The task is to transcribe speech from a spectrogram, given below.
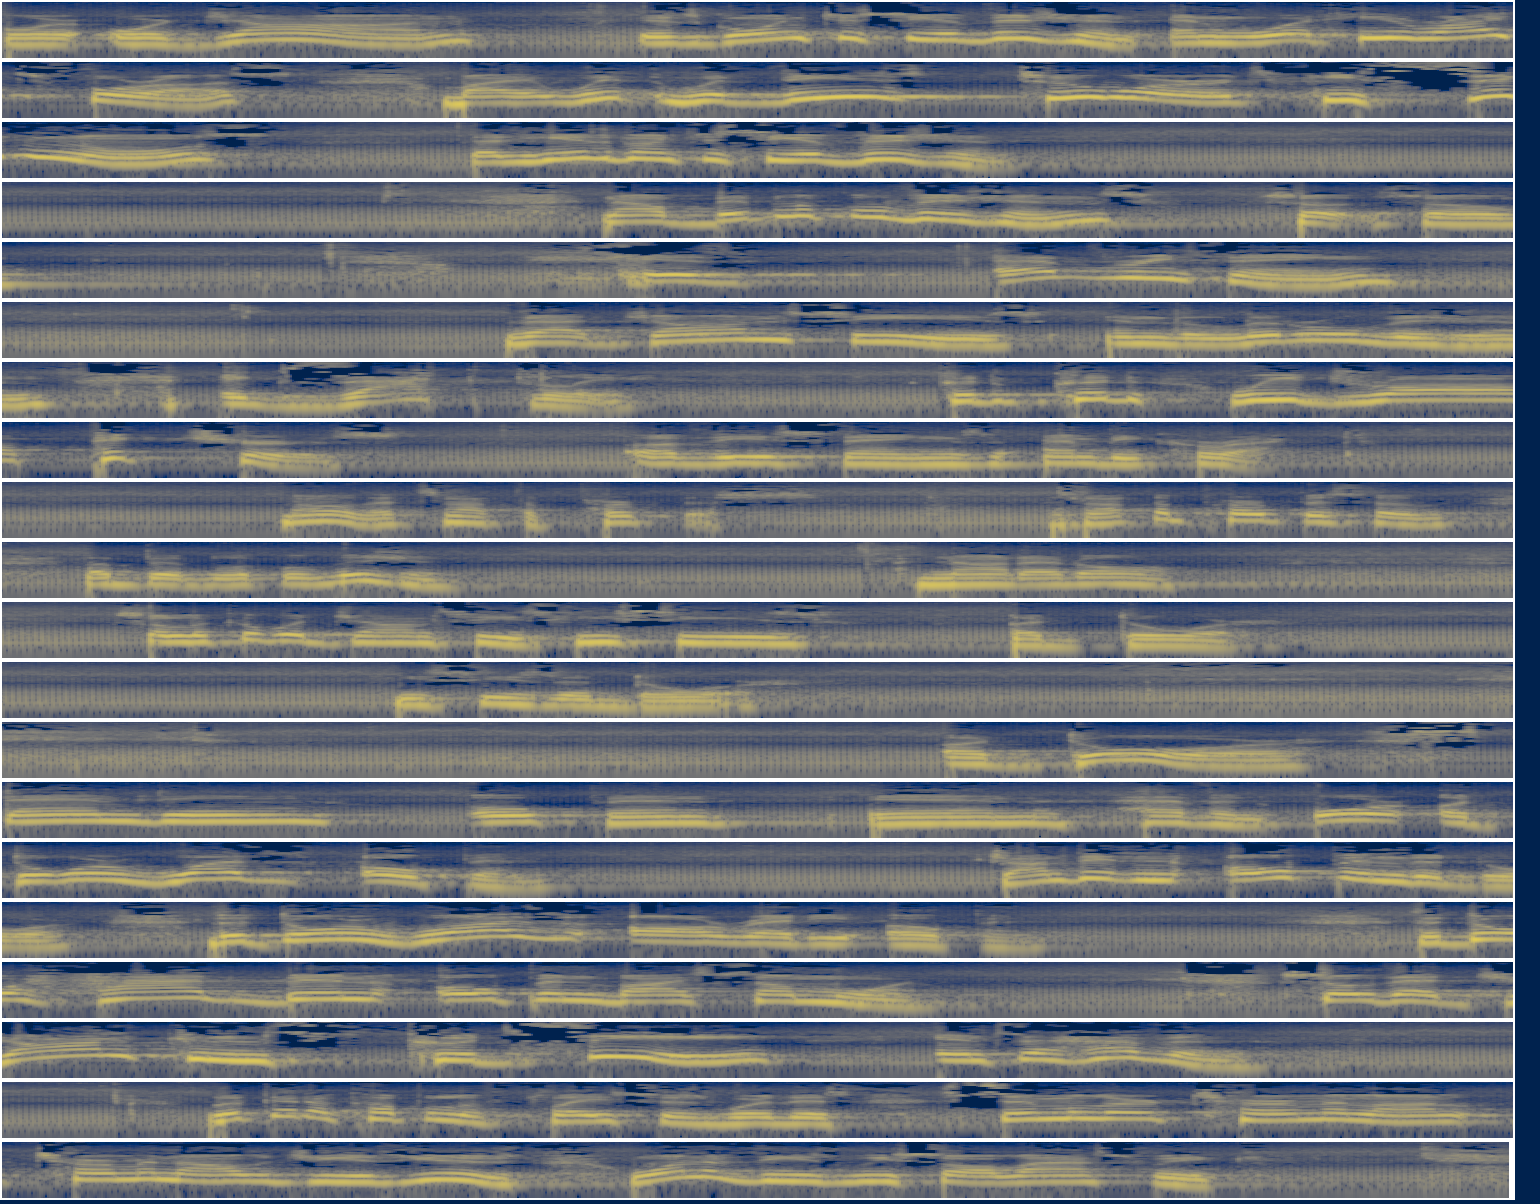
or, or John is going to see a vision. And what he writes for us, by with, with these two words, he signals that he is going to see a vision. Now, biblical visions, so, so, is everything that John sees in the literal vision exactly. Could, could we draw pictures of these things and be correct? No, that's not the purpose. It's not the purpose of a biblical vision. Not at all. So look at what John sees. He sees a door. He sees a door. A door standing open in heaven. Or a door was open. John didn't open the door. The door was already open. The door had been opened by someone so that John can, could see into heaven. Look at a couple of places where this similar termino- terminology is used. One of these we saw last week.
